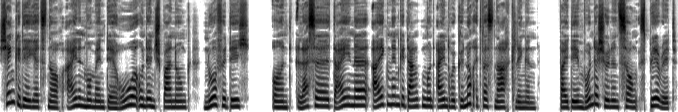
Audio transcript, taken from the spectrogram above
Schenke dir jetzt noch einen Moment der Ruhe und Entspannung nur für dich und lasse deine eigenen Gedanken und Eindrücke noch etwas nachklingen bei dem wunderschönen Song Spirit,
